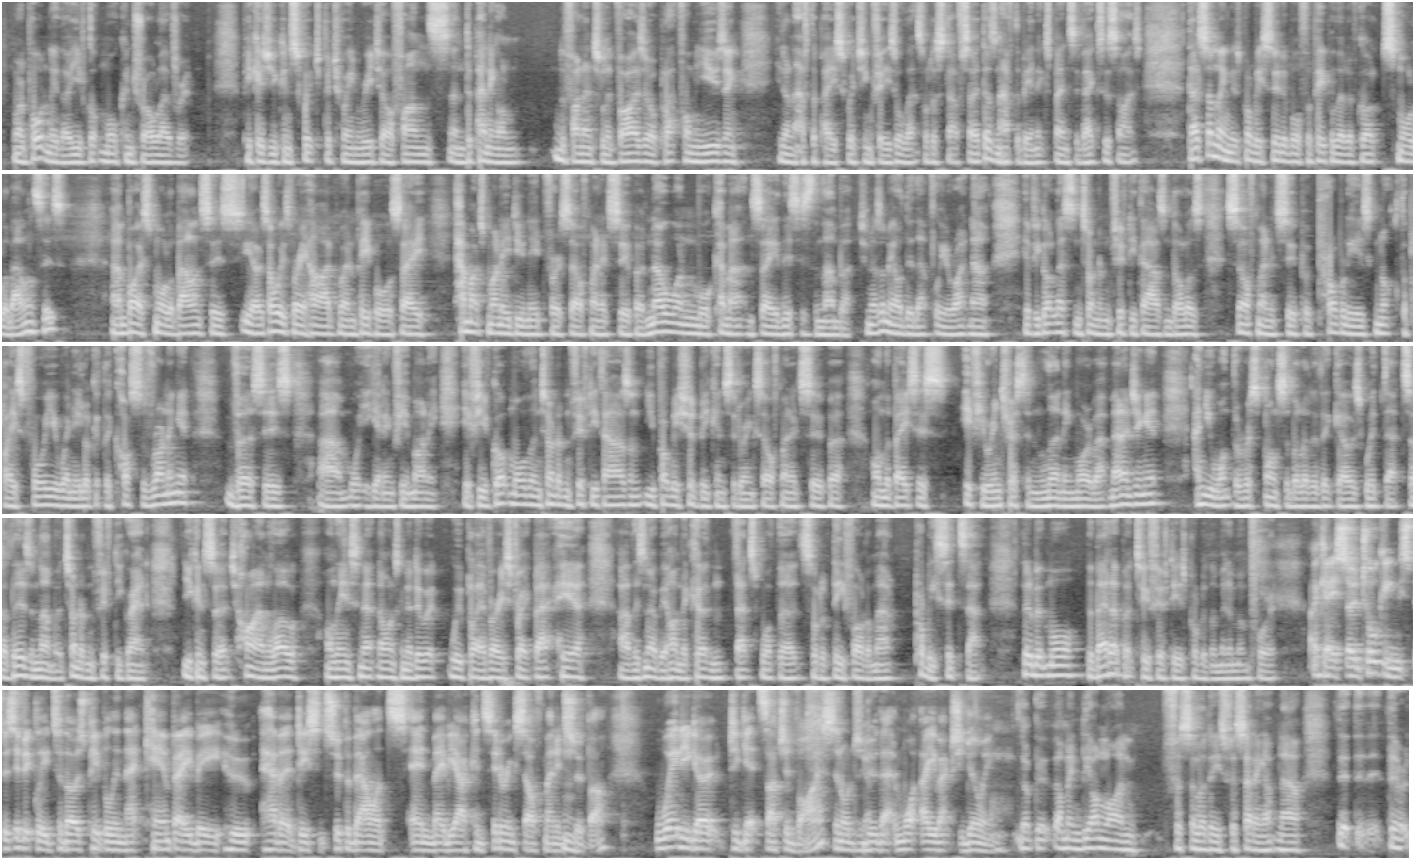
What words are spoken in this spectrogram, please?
More importantly, though, you've got more control over it because you can switch between retail funds, and depending on the financial advisor or platform you're using, you don't have to pay switching fees, all that sort of stuff. So it doesn't have to be an expensive exercise. That's something that's probably suitable for people that have got smaller balances. And by smaller balances, you know, it's always very hard when people will say, How much money do you need for a self managed super? No one will come out and say, This is the number. Do you know something? I'll do that for you right now. If you've got less than $250,000, self managed super probably is not the place for you when you look at the costs of running it versus um, what you're getting for your money. If you've got more than 250000 you probably should be considering self managed super on the basis if you're interested in learning more about managing it and you want the responsibility that goes with that. So there's a number, 250 grand. You can search high and low on the internet. No one's going to do it. We play a very straight bet here. Uh, there's no behind the curtain. That's what the sort of default amount probably sits at. A little bit more, the better, but 250 is probably the minimum for it. Okay, so talking specifically to those people in that camp, AB, who have a decent super balance and maybe are considering self managed mm. super, where do you go to get such advice in order to do that, and what are you actually doing? Look, I mean, the online facilities for setting up now, they're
